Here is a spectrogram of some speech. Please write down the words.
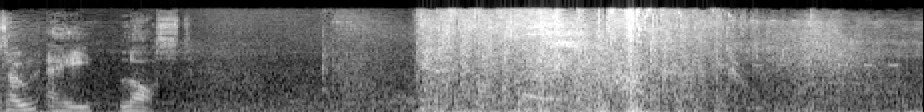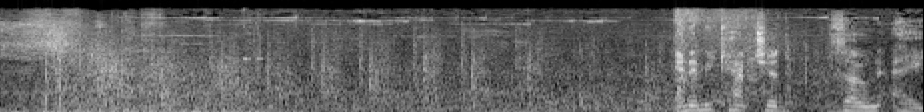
Zone A lost. Enemy captured Zone A.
